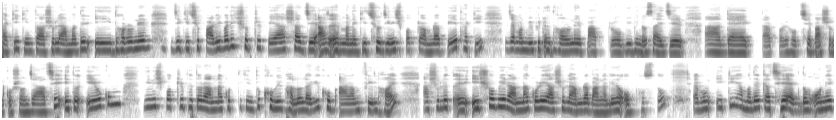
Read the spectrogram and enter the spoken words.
থাকি। কিন্তু আসলে আমাদের এই ধরনের যে কিছু পারিবারিক সূত্রে পেয়ে আসা যে মানে কিছু জিনিসপত্র আমরা পেয়ে থাকি, যেমন বিভিন্ন ধরনের পাত্র, বিভিন্ন সাইজের ড্যাগ, তারপরে হচ্ছে বাসন কোসন যা আছে, এ তো এরকম জিনিসপত্রের ভেতর রান্না করতে কিন্তু খুবই ভালো লাগে, খুব আরাম ফিল হয়। আসলে এইসবে রান্না করে আসলে আমরা বাঙালিরা অভ্যস্ত এবং এটি আমাদের কাছে একদম অনেক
